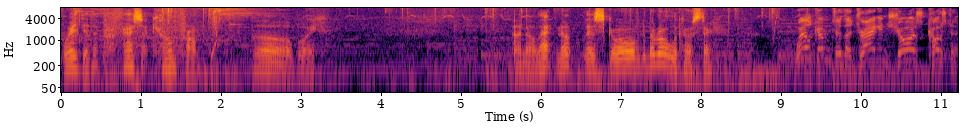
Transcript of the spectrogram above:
where did the professor come from? Oh boy. I know that. Nope, let's go over to the roller coaster. Welcome to the Dragon Shores Coaster.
